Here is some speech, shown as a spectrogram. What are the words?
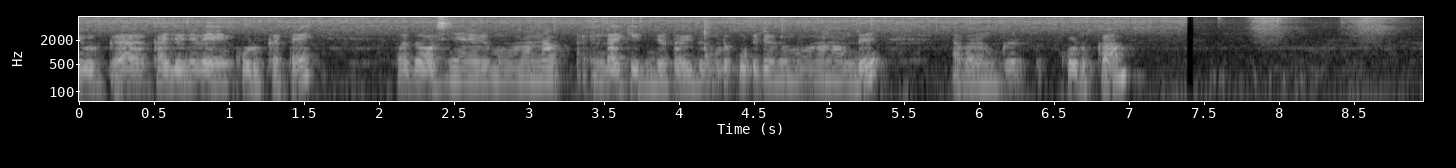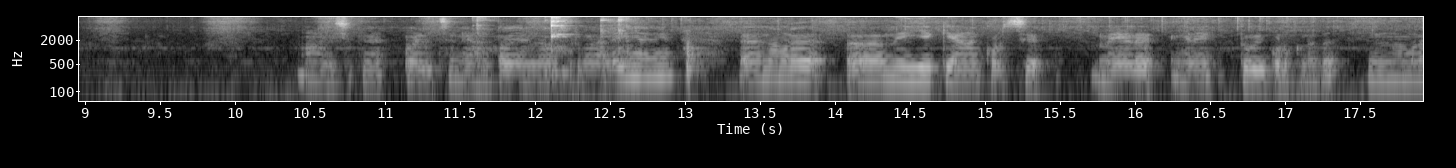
ഇവൾക്ക് കല്ലുവിന് വേഗം കൊടുക്കട്ടെ. അപ്പോൾ ദോശ ഞാനൊരു മൂന്നെണ്ണം ഉണ്ടാക്കിയിട്ടുണ്ട് കേട്ടോ. ഇതും കൂടെ കൂട്ടിയിട്ട് ഒരു മൂന്നെണ്ണം ഉണ്ട്. അപ്പോൾ നമുക്ക് കൊടുക്കാം. ആവശ്യത്തിന് വെളിച്ചെണ്ണയാണ് കേട്ടോ ഞാൻ നോക്കിയിരിക്കുന്നത് അല്ലെങ്കിൽ ഞാൻ നമ്മൾ നെയ്യൊക്കെയാണ് കുറച്ച് മേലെ ഇങ്ങനെ തൂവി കൊടുക്കുന്നത്. ഇന്ന് നമ്മൾ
